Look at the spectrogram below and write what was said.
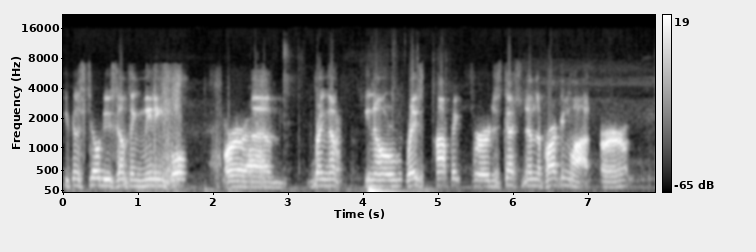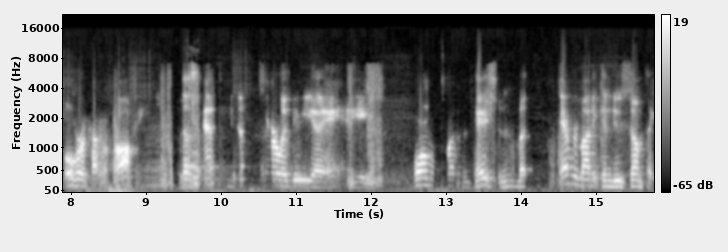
you can still do something meaningful, or um, bring up you know raise a topic for discussion in the parking lot or over a cup of coffee. It Doesn't have to necessarily be a, a formal presentation, but everybody can do something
